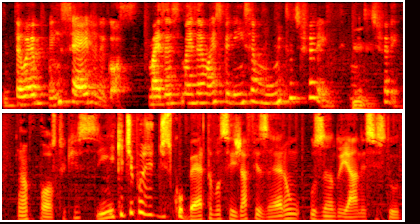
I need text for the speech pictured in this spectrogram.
Então é bem sério o negócio. Mas é, mas é uma experiência muito diferente. Muito hum. diferente. Eu aposto que sim. E que tipo de descoberta vocês já fizeram usando IA nesse estudo?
